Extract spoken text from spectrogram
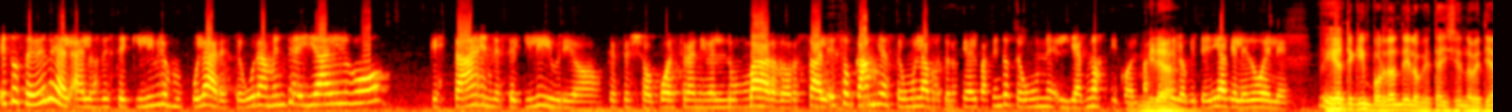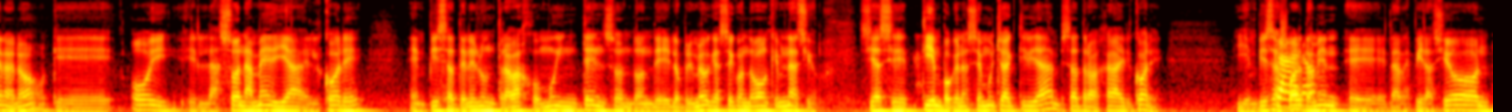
Eso se debe a, a los desequilibrios musculares. Seguramente hay algo que está en desequilibrio, qué sé yo, puede ser a nivel lumbar, dorsal. Eso cambia según la patología del paciente, según el diagnóstico del paciente, Mirá. lo que te diga que le duele. Fíjate qué importante lo que está diciendo Betiana, ¿no? Que hoy la zona media, el core, empieza a tener un trabajo muy intenso en donde lo primero que hace cuando va a un gimnasio, si hace tiempo que no hace mucha actividad, empieza a trabajar el core. Y empieza a jugar también eh, la respiración,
